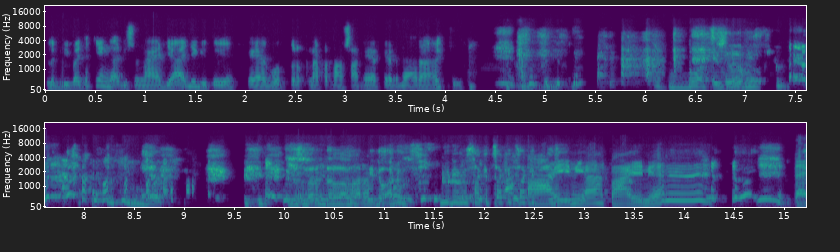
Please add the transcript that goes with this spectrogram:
lebih banyaknya nggak disengaja aja gitu ya kayak gue tuh kena pernafasannya akhirnya berdarah gitu. Bot Itu itu sebenarnya dalam hati itu aduh, aduh, aduh, sakit sakit sakit. Tai ini ah, tai ini aduh. Gak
